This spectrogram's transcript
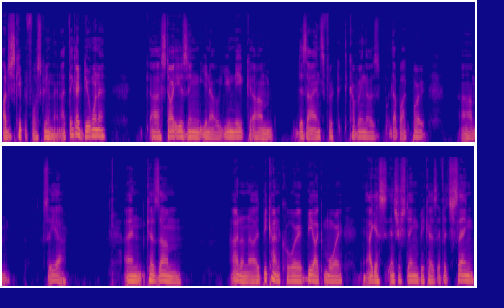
I'll just keep it full screen. Then I think I do want to uh, start using you know unique um, designs for covering those that black part. Um, so yeah, and because um, I don't know, it'd be kind of cool. It'd be like more, I guess, interesting because if it's saying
